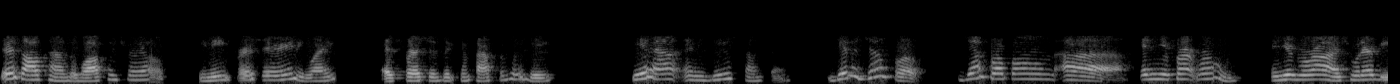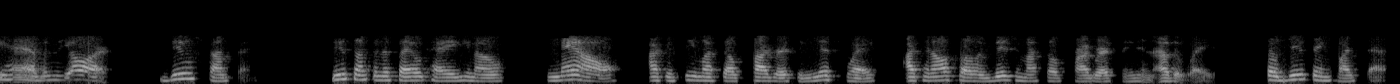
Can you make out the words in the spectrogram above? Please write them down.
There's all kinds of walking trails. You need fresh air anyway, as fresh as it can possibly be. Get out and do something. Get a jump rope. Jump rope on uh in your front room, in your garage, whatever you have in the yard. Do something. Do something to say, okay, you know, now I can see myself progressing this way. I can also envision myself progressing in other ways. So do things like that.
